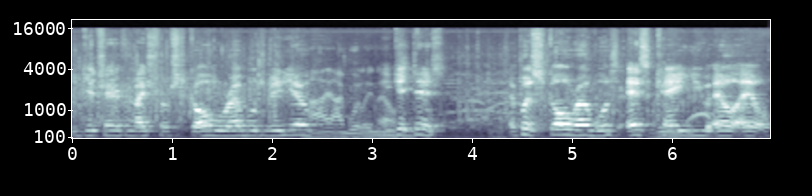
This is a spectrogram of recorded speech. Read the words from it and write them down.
you get your information from Skull Rebels video. Hi, I'm Willie Nelson. You get this. They put Skull Rebels, S K U L L,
